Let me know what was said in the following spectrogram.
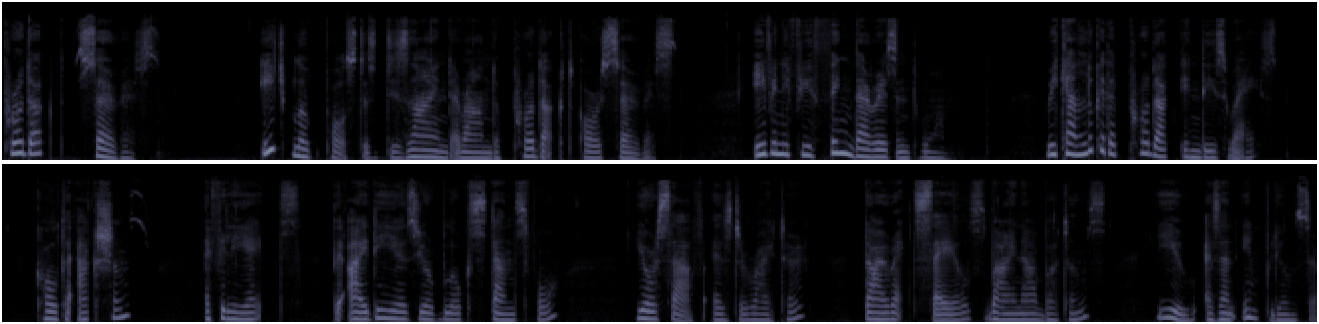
Product Service Each blog post is designed around a product or service, even if you think there isn't one. We can look at a product in these ways call to actions, affiliates, the ideas your blog stands for, yourself as the writer, direct sales, buy now buttons, you as an influencer.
